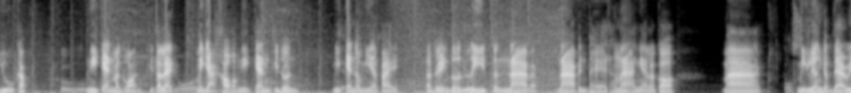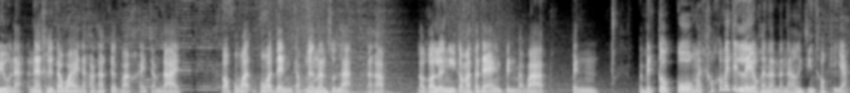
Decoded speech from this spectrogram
อยู่กับนีแกนมาก่อน ที่ตอนแรกไม่อยากเข้ากับนีแกนที่โดนนีแกนเอาเมียไป แล้วตัวเองโดนรีดจนหน้าแบบหน้าเป็นแผลทั้งหน้าเงี้ยแล้วก็มามีเรื่องกับเดริลนะอันนั่นคือดไวท์นะครับ ถ้าเกิดว่าใครจำได้ ก็ผมว่าผมว่าเด่นกับเรื่องนั้นสุดละนะครับ แล้วก็เรื่องนี้ก็มาแสดงเป็นแบบว่าเป็นมันเป็นตัวโกงไหมเขาก็ไม่ได้เลวขนาดนั้นนะเอาจริงๆเขาแค่อยาก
